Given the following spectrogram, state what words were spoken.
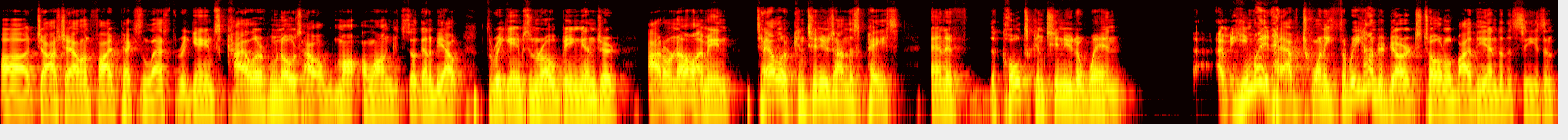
Uh, Josh Allen, five picks in the last three games. Kyler, who knows how, long he's still going to be out, three games in a row being injured. I don't know. I mean, Taylor continues on this pace. And if the Colts continue to win, I mean, he might have 2,300 yards total by the end of the season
